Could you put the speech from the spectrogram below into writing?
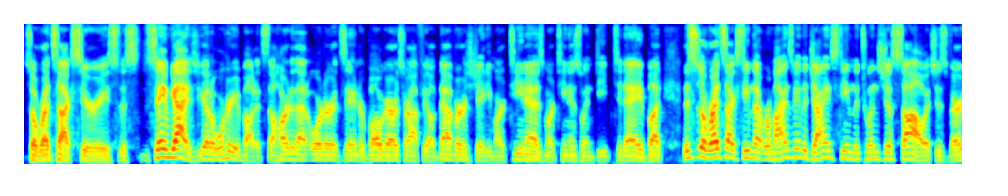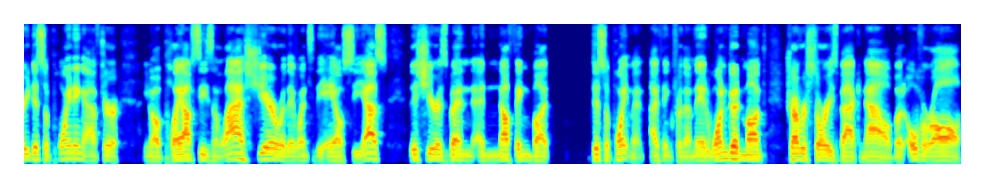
So Red Sox series, this the same guys you got to worry about. It's the heart of that order. It's Xander Bogaerts, Rafael Devers, JD Martinez. Martinez went deep today, but this is a Red Sox team that reminds me of the Giants team the Twins just saw, which is very disappointing after you know a playoff season last year where they went to the ALCS this year has been nothing but disappointment, I think, for them. They had one good month. Trevor Story's back now, but overall,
